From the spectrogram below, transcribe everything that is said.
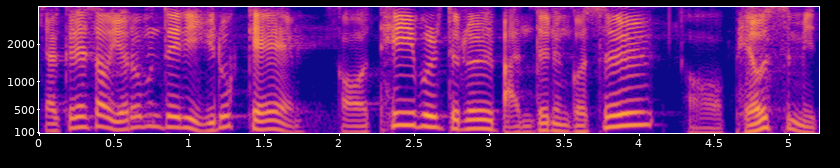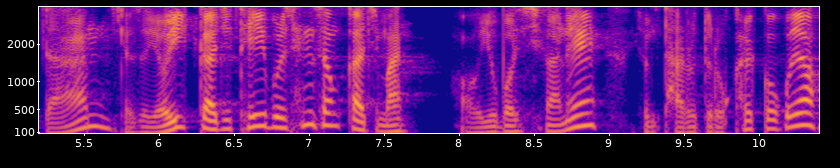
자, 그래서 여러분들이 이렇게 어, 테이블들을 만드는 것을 어, 배웠습니다. 그래서 여기까지 테이블 생성까지만 어, 이번 시간에 좀 다루도록 할 거고요.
